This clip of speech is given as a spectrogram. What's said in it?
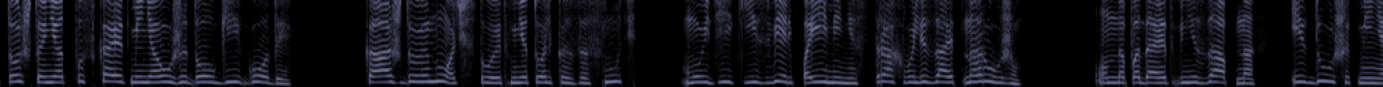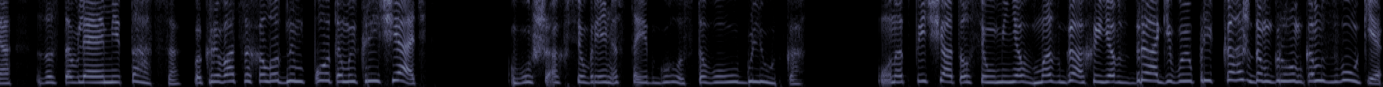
то, что не отпускает меня уже долгие годы. Каждую ночь стоит мне только заснуть, мой дикий зверь по имени Страх вылезает наружу. Он нападает внезапно и душит меня, заставляя метаться, покрываться холодным потом и кричать. В ушах все время стоит голос того ублюдка. Он отпечатался у меня в мозгах, и я вздрагиваю при каждом громком звуке.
